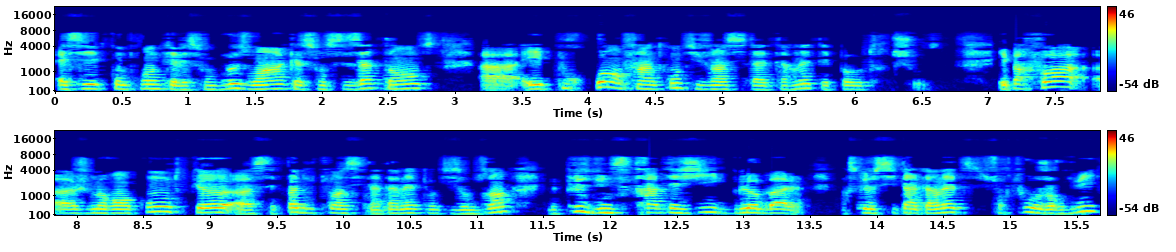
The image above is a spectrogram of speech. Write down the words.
essayer de comprendre quel est son besoin, quelles sont ses attentes euh, et pourquoi en fin de compte il veut un site internet et pas autre chose. Et parfois euh, je me rends compte que euh, c'est pas du tout un site internet dont ils ont besoin, mais plus d'une stratégie globale, parce que le site internet, surtout aujourd'hui,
